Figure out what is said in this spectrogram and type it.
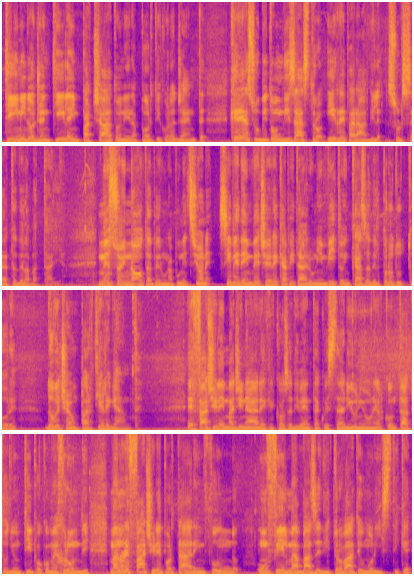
Timido, gentile, impacciato nei rapporti con la gente, crea subito un disastro irreparabile sul set della battaglia. Messo in nota per una punizione, si vede invece recapitare un invito in casa del produttore dove c'è un party elegante. È facile immaginare che cosa diventa questa riunione al contatto di un tipo come Hrundi, ma non è facile portare in fondo un film a base di trovate umoristiche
